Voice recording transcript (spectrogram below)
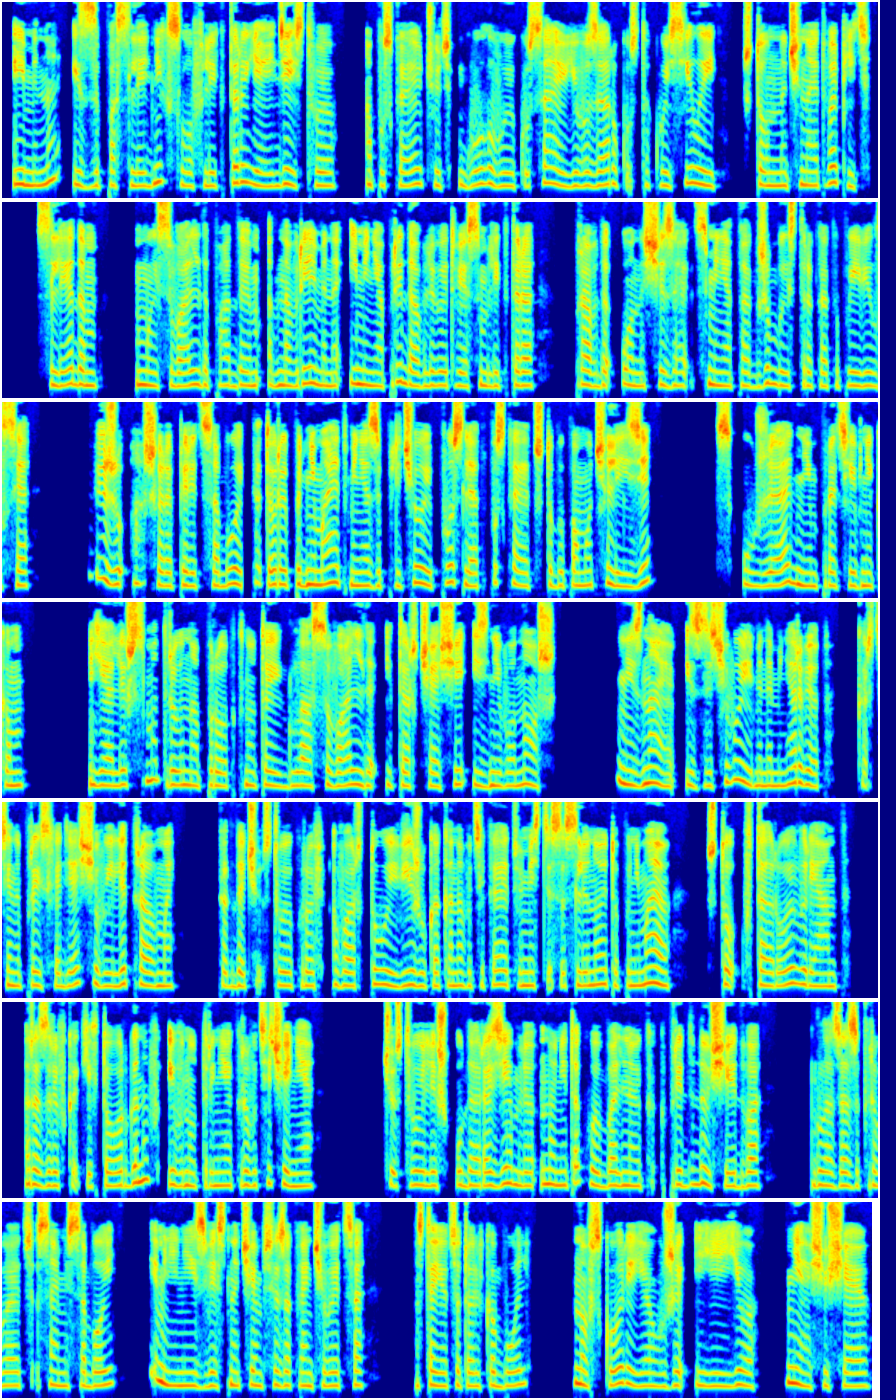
Именно из-за последних слов Ликтора я и действую. Опускаю чуть голову и кусаю его за руку с такой силой, что он начинает вопить. Следом мы с Вальдо падаем одновременно, и меня придавливает весом Ликтора. Правда, он исчезает с меня так же быстро, как и появился. Вижу Ашера перед собой, который поднимает меня за плечо и после отпускает, чтобы помочь Лизе с уже одним противником. Я лишь смотрю на проткнутый глаз Вальда и торчащий из него нож. Не знаю, из-за чего именно меня рвет. Картина происходящего или травмы. Когда чувствую кровь во рту и вижу, как она вытекает вместе со слюной, то понимаю, что второй вариант — разрыв каких-то органов и внутреннее кровотечение. Чувствую лишь удар о землю, но не такой больной, как предыдущие два. Глаза закрываются сами собой, и мне неизвестно, чем все заканчивается. Остается только боль, но вскоре я уже и ее не ощущаю.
